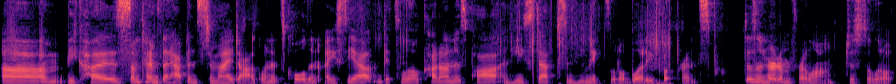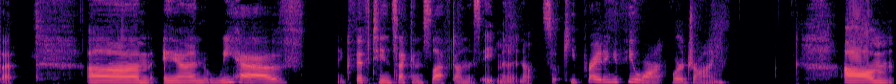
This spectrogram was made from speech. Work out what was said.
Um, because sometimes that happens to my dog when it's cold and icy out and gets a little cut on his paw and he steps and he makes little bloody footprints. Doesn't hurt him for long, just a little bit. Um, and we have like 15 seconds left on this eight minute note. So keep writing if you want or drawing. Um,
